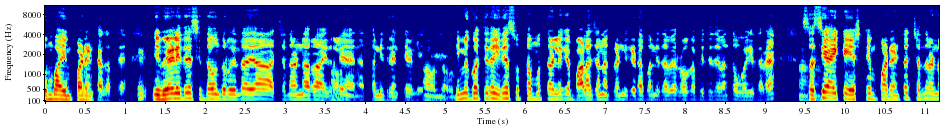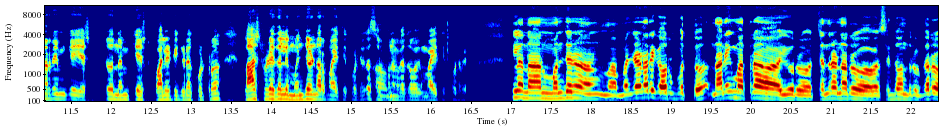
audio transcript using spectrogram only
ತುಂಬಾ ಇಂಪಾರ್ಟೆಂಟ್ ಆಗುತ್ತೆ. ನೀವ್ ಹೇಳಿದ್ರೆ ಸಿದ್ದವಂತರದಿಂದ ಚಂದ್ರಣ್ಣರ ಇದ್ರಲ್ಲಿ ತಂದಿದ್ರಿ ಅಂತ ಹೇಳಿ ನಿಮಗೆ ಗೊತ್ತಿದೆ ಇದೇ ಸುತ್ತಮುತ್ತಲಿಗೆ ಬಹಳ ಜನ ಗಂಡು ಗಿಡ ಬಂದಿದಾವೆ ರೋಗ ಬಿದ್ದಿದಾವೆ ಅಂತ ಹೋಗಿದ್ದಾರೆ. ಸಸಿ ಆಯ್ಕೆ ಎಷ್ಟು ಇಂಪಾರ್ಟೆಂಟ್ ಚಂದ್ರಣ್ಣರ್ ನಿಮ್ಗೆ ಎಷ್ಟು ನಂಬಿಕೆ ಎಷ್ಟು ಕ್ವಾಲಿಟಿ ಗಿಡ ಕೊಟ್ರು? ಲಾಸ್ಟ್ ವಿಡಿಯೋದಲ್ಲಿ ಮಂಜಣ್ಣರ್ ಮಾಹಿತಿ ಕೊಟ್ಟಿದ್ರೆ ಸ್ವಲ್ಪ. ನಮ್ಗೆ ಅದ್ರ ಬಗ್ಗೆ ಮಾಹಿತಿ ಕೊಡ್ರಿ. ಇಲ್ಲ ನಾನ್ ಮಂಜಣ್ಣ ಮಂಜಣ್ಣರಿಗೆ ಅವ್ರಿಗೆ ಗೊತ್ತು. ನನಗ್ ಮಾತ್ರ ಇವರು ಚಂದ್ರಣ್ಣರು ಸಿದ್ಧವಂತರುಗದವರು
